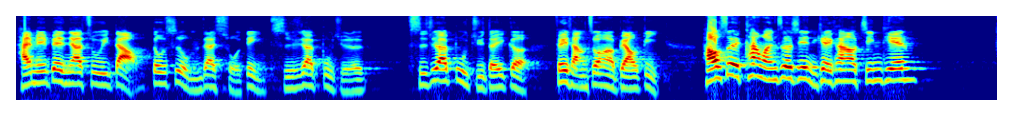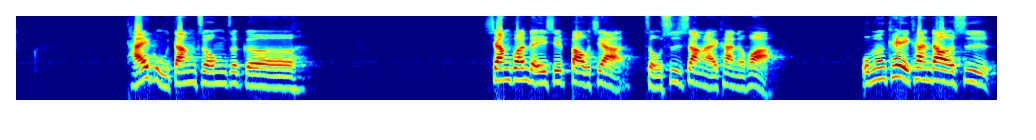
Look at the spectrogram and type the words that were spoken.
还没被人家注意到，都是我们在锁定、持续在布局的、持续在布局的一个非常重要的标的。好，所以看完这些，你可以看到今天台股当中这个相关的一些报价走势上来看的话，我们可以看到的是，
